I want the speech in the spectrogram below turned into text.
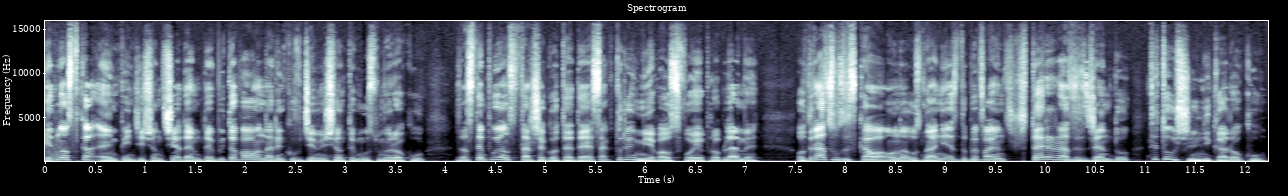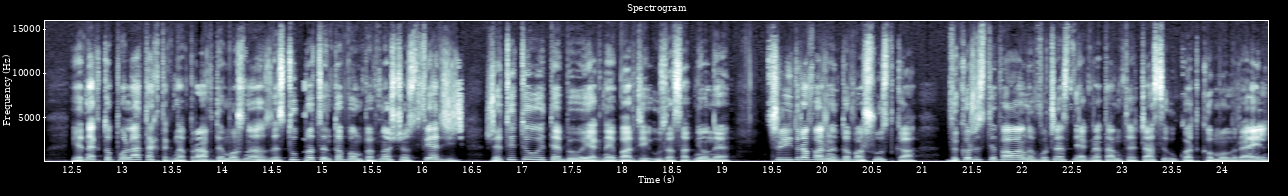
Jednostka M57 debiutowała na rynku w 1998 roku, zastępując starszego TDS-a, który miewał swoje problemy. Od razu zyskała ona uznanie, zdobywając 4 razy z rzędu tytuł silnika roku. Jednak to po latach tak naprawdę można ze stuprocentową pewnością stwierdzić, że tytuły te były jak najbardziej uzasadnione. Trzylidrowa rzędowa szóstka wykorzystywała nowoczesny jak na tamte czasy układ Common Rail,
